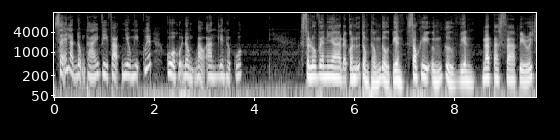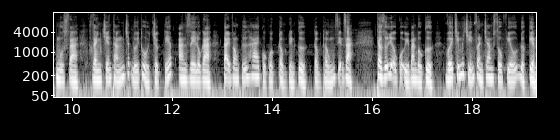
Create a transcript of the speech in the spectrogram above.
sẽ là động thái vi phạm nhiều nghị quyết của Hội đồng Bảo an Liên Hợp Quốc. Slovenia đã có nữ tổng thống đầu tiên sau khi ứng cử viên Natasha Piric Musa giành chiến thắng trước đối thủ trực tiếp Angeloga tại vòng thứ hai của cuộc tổng tuyển cử tổng thống diễn ra. Theo dữ liệu của Ủy ban bầu cử, với 99% số phiếu được kiểm,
